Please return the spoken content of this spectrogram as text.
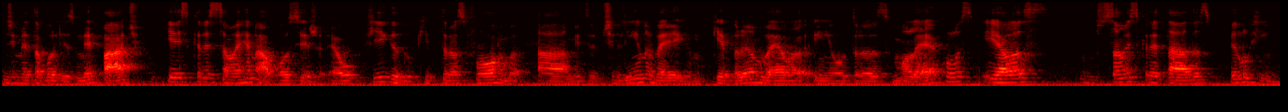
de metabolismo hepático e a excreção é renal, ou seja, é o fígado que transforma a amitriptilina, vai quebrando ela em outras moléculas e elas são excretadas pelo rim.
